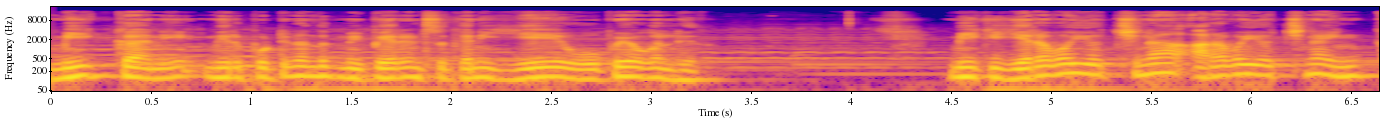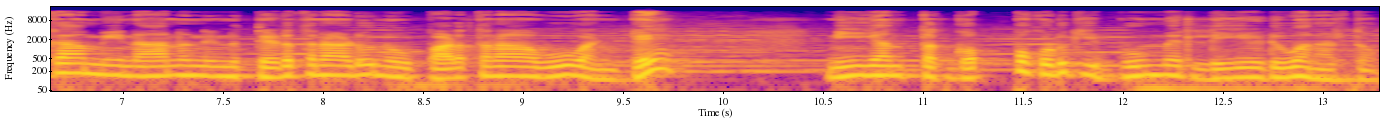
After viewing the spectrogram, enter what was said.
మీకు కానీ మీరు పుట్టినందుకు మీ పేరెంట్స్ కానీ ఏ ఉపయోగం లేదు. మీకు ఇరవై వచ్చినా అరవై వచ్చినా ఇంకా మీ నాన్న నిన్ను తిడుతున్నాడు నువ్వు పడుతున్నావు అంటే నీ అంత గొప్ప కొడుకు ఈ భూమి మీద లేడు అని అర్థం.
